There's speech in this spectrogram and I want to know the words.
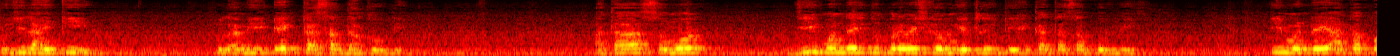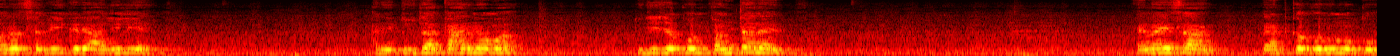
तुझी लायकी तुला मी एक तासात दाखवते. आता समोर जी मंडळी तू प्रवेश करून घेतली होती एका तासापूर्वी ती मंडळी आता परत सगळीकडे आलेली आहेत. आणि तुझा कारनामा तुझे जे कोण फंटर आहेत त्यांनाही सांग नाटकं करू नको.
